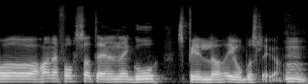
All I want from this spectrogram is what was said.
Og han er fortsatt en god spiller i Obos-ligaen.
